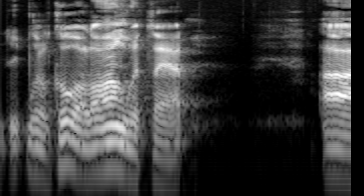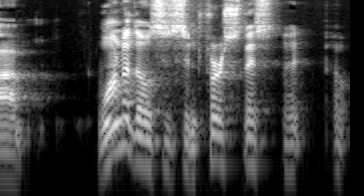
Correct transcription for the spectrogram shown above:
that will go along with that. Uh, one of those is in First Thess. Uh, oh,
